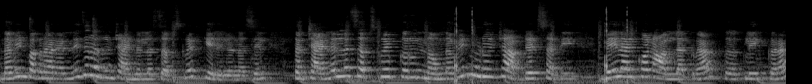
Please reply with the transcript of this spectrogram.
नवीन बघणाऱ्यांनी जर अजून चॅनलला सबस्क्राईब केलेलं नसेल तर चॅनलला सबस्क्राईब करून नवनवीन व्हिडिओच्या अपडेटसाठी बेल आयकॉन ऑलला करा क्लिक करा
